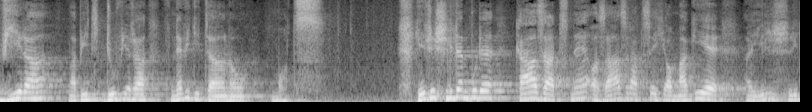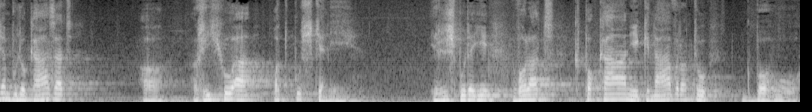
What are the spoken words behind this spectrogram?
Víra má být důvěra v neviditelnou moc. Ježíš lidem bude kázat ne o zázracích, o magie, ale Ježíš lidem bude kázat o hříchu a odpuštění. Ježíš bude ji volat k pokání, k návratu k Bohu.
